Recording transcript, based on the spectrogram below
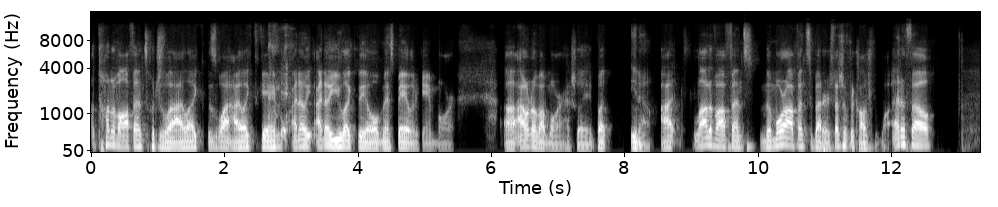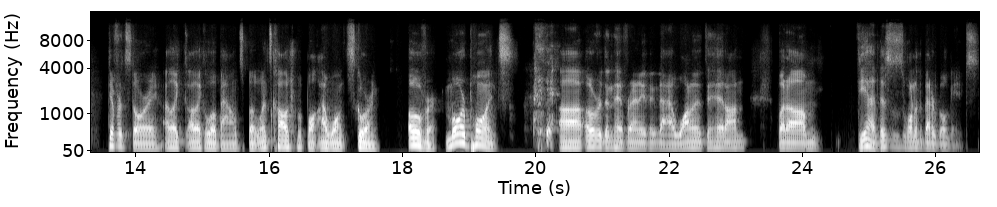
a ton of offense, which is what I like. This is why I like the game. I know I know you like the Ole Miss Baylor game more. Uh, I don't know about more actually, but you know, I, a lot of offense. The more offense, the better, especially for college football. NFL, different story. I like I like a little balance, but when it's college football, I want scoring over more points, uh, over than hit for anything that I wanted it to hit on. But um, yeah, this is one of the better bowl games.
